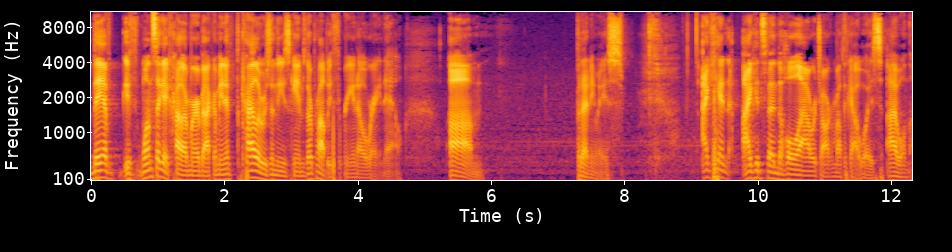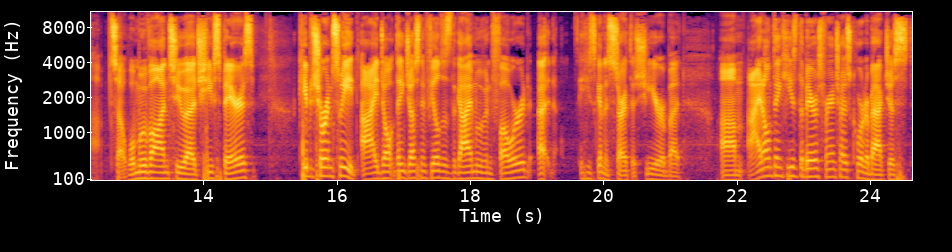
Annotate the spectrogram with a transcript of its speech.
they have if once they get Kyler Murray back. I mean, if Kyler was in these games, they're probably three and zero oh right now. Um, but anyways. I can I could spend the whole hour talking about the Cowboys. I will not. So we'll move on to uh, Chiefs Bears. Keep it short and sweet. I don't think Justin Fields is the guy moving forward. Uh, he's going to start this year, but um, I don't think he's the Bears franchise quarterback. Just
